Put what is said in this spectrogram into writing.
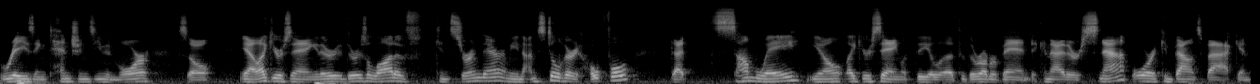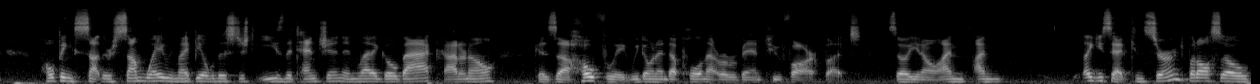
raising tensions even more. So yeah, like you were saying, there there is a lot of concern there. I mean, I'm still very hopeful that some way, you know, like you're saying with the uh, the rubber band, it can either snap or it can bounce back. And hoping so, there's some way we might be able to just ease the tension and let it go back. I don't know, because uh, hopefully we don't end up pulling that rubber band too far. But so you know, I'm I'm like you said, concerned, but also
